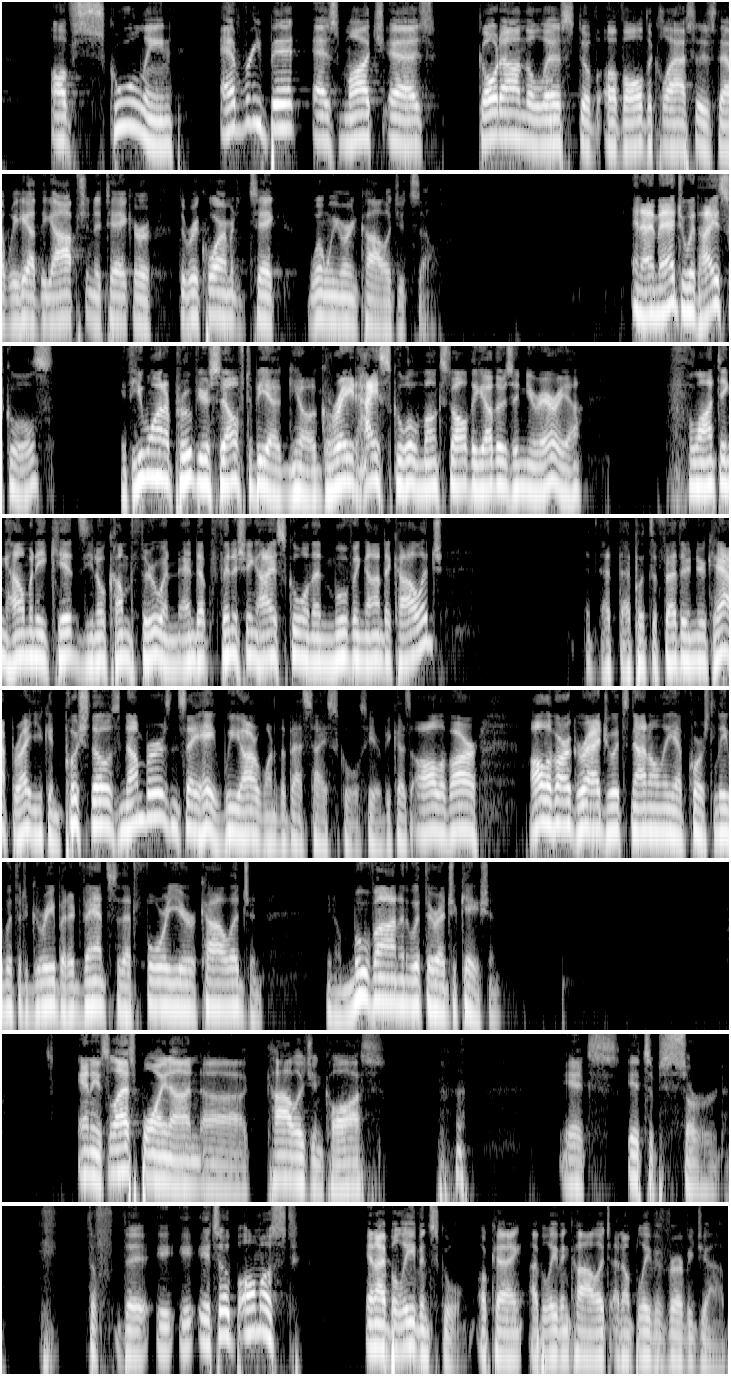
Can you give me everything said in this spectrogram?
of schooling every bit as much as go down the list of, of all the classes that we had the option to take or the requirement to take when we were in college itself. And I imagine with high schools, if you want to prove yourself to be a you know a great high school amongst all the others in your area, flaunting how many kids you know come through and end up finishing high school and then moving on to college, that that puts a feather in your cap, right? You can push those numbers and say, "Hey, we are one of the best high schools here," because all of our all of our graduates not only, of course, leave with a degree, but advance to that four year college and you know move on with their education. And his last point on uh, college and costs, it's it's absurd. The the it, it's almost, and I believe in school. Okay, I believe in college. I don't believe it for every job.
